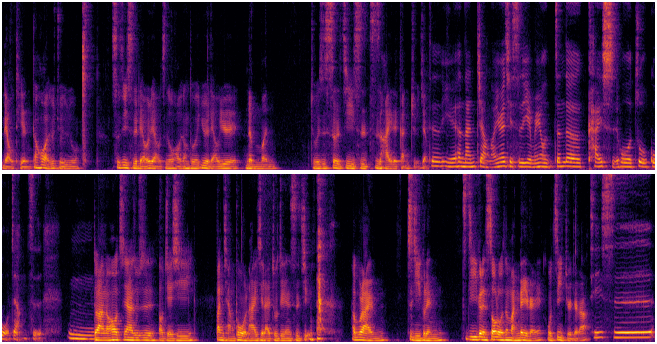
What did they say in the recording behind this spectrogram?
聊天，但后来就觉得说，设计师聊一聊之后，好像都会越聊越冷门，就会是设计师自嗨的感觉这样。这也很难讲啦，因为其实也没有真的开始或做过这样子。嗯，对啊，然后现在就是找杰西半强迫他一起来做这件事情，要 不然自己一个人。自己一个人 solo 是蛮累的，我自己觉得啦。其实，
